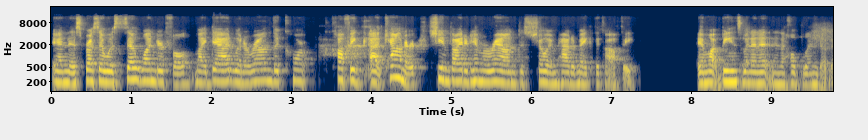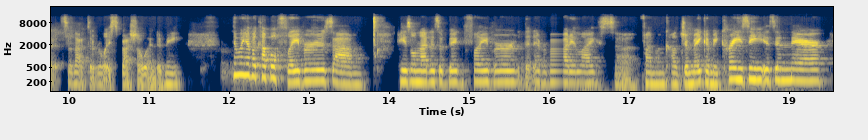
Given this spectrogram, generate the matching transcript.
and the espresso was so wonderful. My dad went around the cor- coffee uh, counter. She invited him around to show him how to make the coffee and what beans went in it and the whole blend of it. So that's a really special one to me. Then we have a couple flavors. Um, hazelnut is a big flavor that everybody likes. A fun one called Jamaica Me Crazy is in there.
